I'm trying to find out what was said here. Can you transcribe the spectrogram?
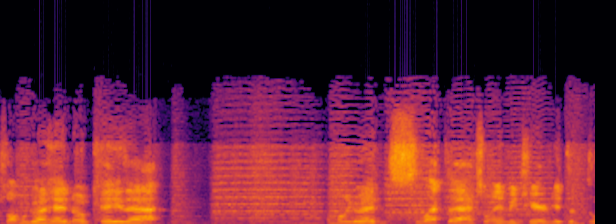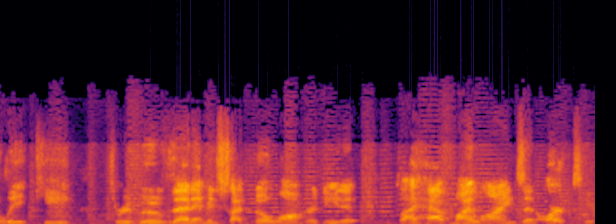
so I'm going to go ahead and OK that. I'm going to go ahead and select the actual image here and hit the delete key to remove that image so I no longer need it. So I have my lines and arcs here.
